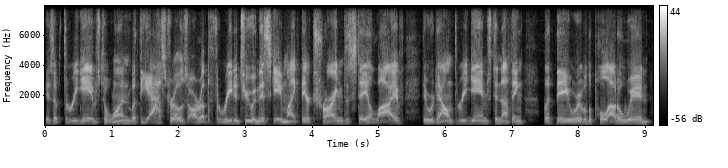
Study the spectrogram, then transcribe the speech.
is up three games to one, but the Astros are up three to two in this game. Mike, they're trying to stay alive. They were down three games to nothing, but they were able to pull out a win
